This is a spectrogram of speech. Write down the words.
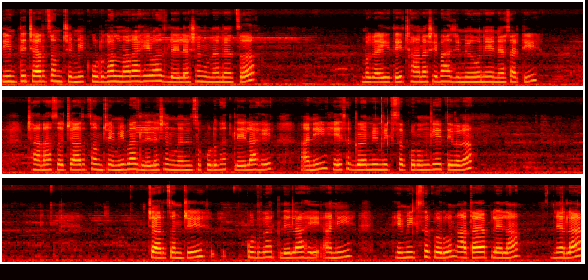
तीन ते चार चमचे मी कूट घालणार आहे भाजलेल्या शेंगदाण्याचं. बघा इथे छान अशी भाजी मिळून येण्यासाठी छान असं चार चमचे मी भाजलेल्या शेंगदाण्याचं कूट घातलेलं आहे. आणि हे सगळं मी मिक्स करून घेते बघा. चार चमचे कूट घातलेलं आहे आणि हे मिक्स करून आता आपल्याला याला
